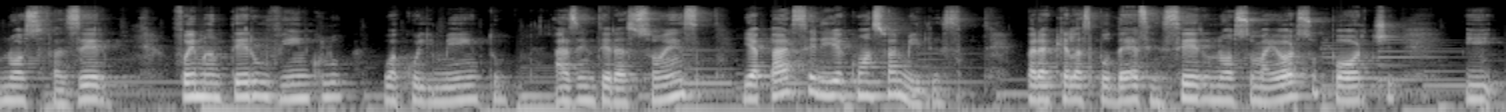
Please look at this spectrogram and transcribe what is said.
o nosso fazer, foi manter o vínculo, o acolhimento, as interações e a parceria com as famílias para que elas pudessem ser o nosso maior suporte e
